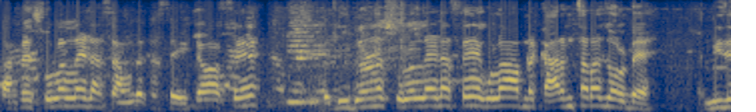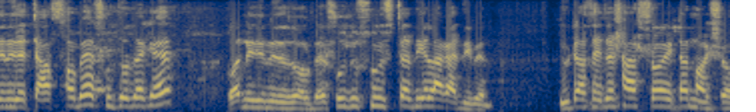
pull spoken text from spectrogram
তারপরে সোলার লাইট আছে আমাদের কাছে, এটাও আছে। দুই ধরনের সোলার লাইট আছে, এগুলো আপনার কারেন্ট ছাড়া জ্বলবে। নিজে নিজে চার্জ হবে, সূর্য থেকে বা নিজে নিজে জ্বলবে শুধু সুইচটা দিয়ে লাগাই দিবেন। দুইটা আছে এটা সাতশো এটা নয়শো।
